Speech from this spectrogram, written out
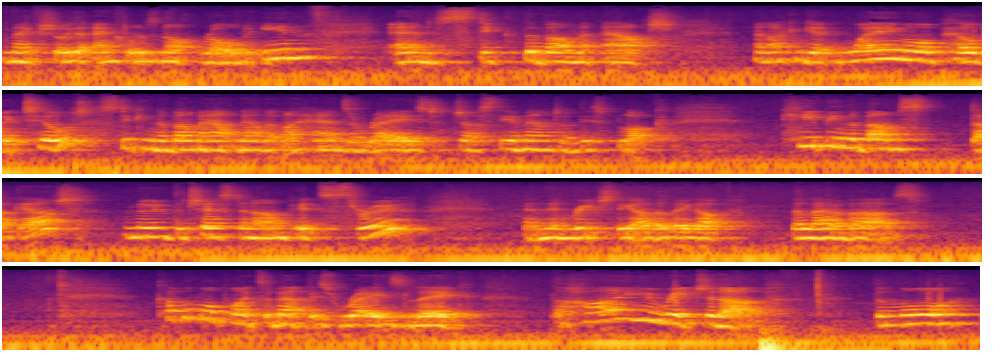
make sure your ankle is not rolled in and stick the bum out and I can get way more pelvic tilt sticking the bum out now that my hands are raised just the amount of this block. Keeping the bum stuck out, move the chest and armpits through, and then reach the other leg up the ladder bars. A couple more points about this raised leg. The higher you reach it up, the more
